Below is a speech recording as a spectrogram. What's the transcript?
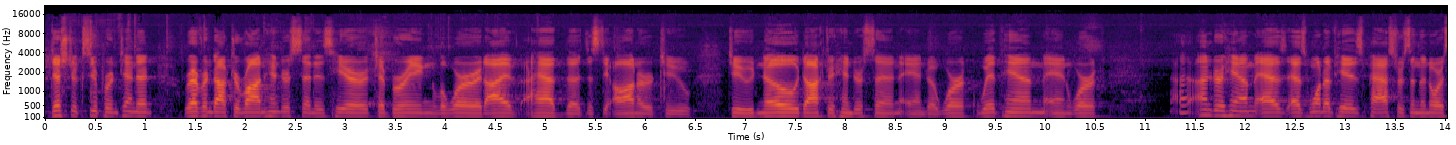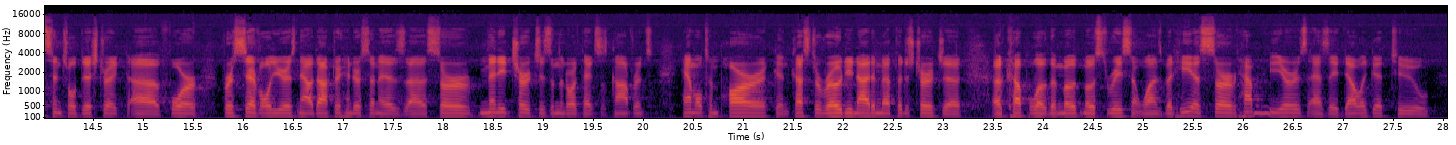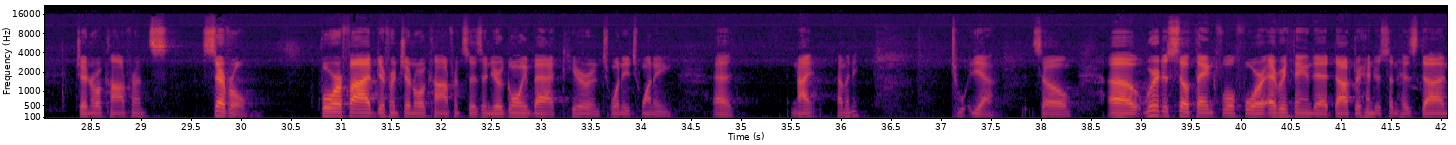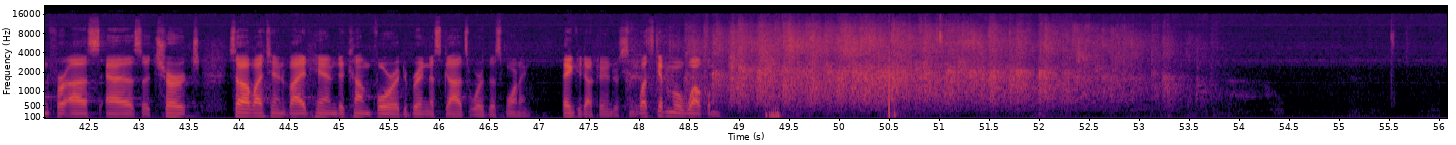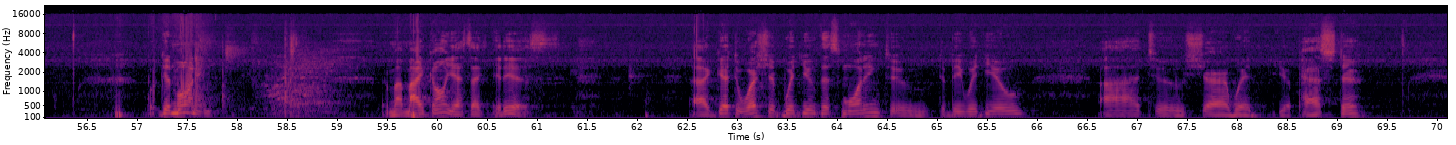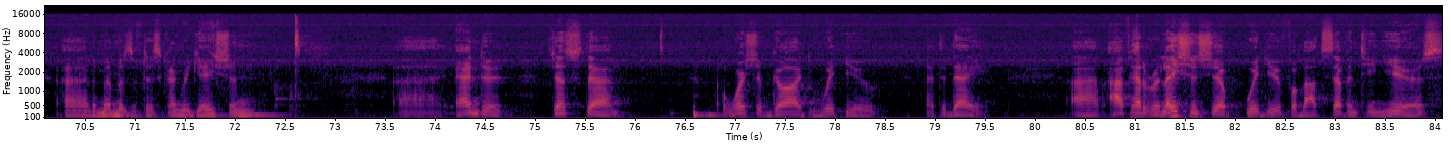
District superintendent, Reverend Dr. Ron Henderson, is here to bring the word. I've had the, just the honor to to know Dr. Henderson and to work with him and work uh, under him as, as one of his pastors in the North Central District uh, for, for several years now. Dr. Henderson has uh, served many churches in the North Texas Conference, Hamilton Park and Custer Road United Methodist Church, a couple of the mo- most recent ones. But he has served how many years as a delegate to General Conference? Several, four or five different General Conferences, and you're going back here in 2020. Uh, nine, how many? Yeah. So uh, we're just so thankful for everything that Dr. Henderson has done for us as a church. So I'd like to invite him to come forward to bring us God's word this morning. Thank you, Dr. Henderson. Let's give him a welcome. Good morning. My mic on? Yes, it is. Uh, good to worship with you this morning, to, to be with you uh, to share with your pastor, uh, the members of this congregation, uh, and to just uh, worship God with you uh, today. I've had a relationship with you for about 17 years.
